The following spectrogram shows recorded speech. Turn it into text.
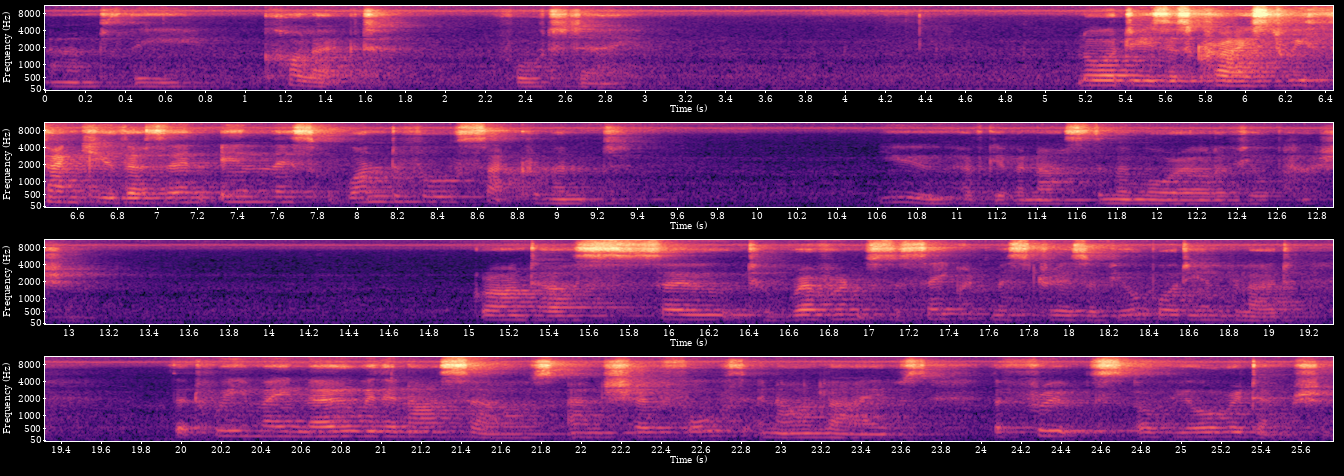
And the collect for today. Lord Jesus Christ, we thank you that in, in this wonderful sacrament you have given us the memorial of your passion. Grant us so to reverence the sacred mysteries of your body and blood that we may know within ourselves and show forth in our lives the fruits of your redemption.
